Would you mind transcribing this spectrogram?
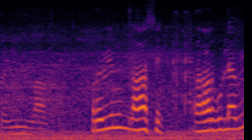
प्रवीण लाल प्रवीण लहासे. राहणार कुठल्या आम्ही?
